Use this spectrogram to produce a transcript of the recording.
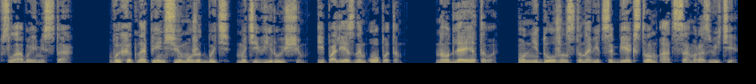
в слабые места. Выход на пенсию может быть мотивирующим и полезным опытом, но для этого он не должен становиться бегством от саморазвития.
